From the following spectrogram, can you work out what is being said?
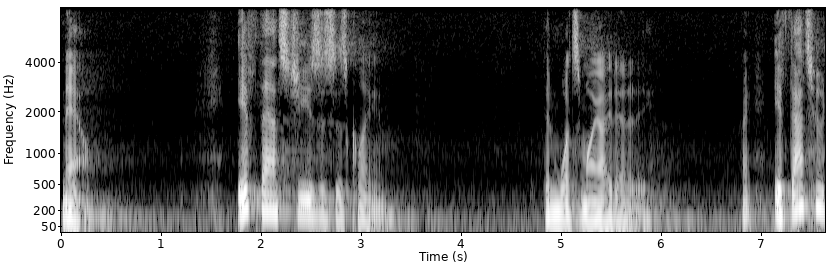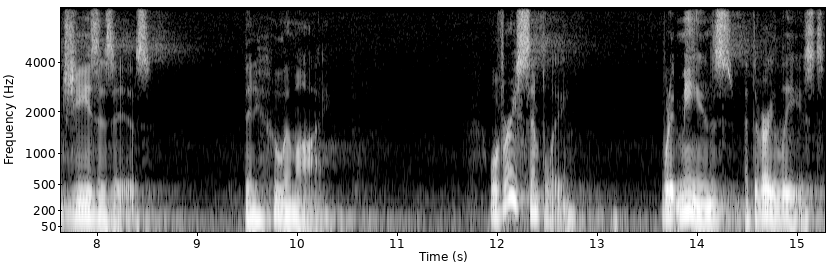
Now, if that's Jesus' claim, then what's my identity? Right? If that's who Jesus is, then who am I? Well, very simply, what it means, at the very least,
